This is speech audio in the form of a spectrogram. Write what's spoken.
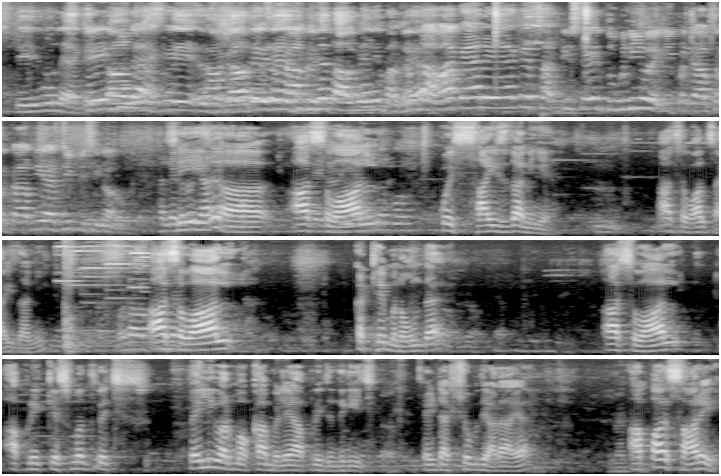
ਸਟੇਜ ਨੂੰ ਲੈ ਕੇ ਕਾਂਗਰਸ ਦੇ ਸਰਕਾਰ ਦੇ ਵਿੱਚ ਐਜੂਕੇਸ਼ਨ ਤਾਲਮੇਲ ਨਹੀਂ ਬਣ ਰਿਹਾ। ਰੰਧਾਵਾ ਕਹਿ ਰਹੇ ਆ ਕਿ ਸਾਡੀ ਸਟੇਜ ਦੁੱਗਣੀ ਹੋਏਗੀ ਪੰਜਾਬ ਸਰਕਾਰ ਦੀ ਐਸਜੀਪੀਸੀ ਨਾਲੋਂ। ਸੀ ਆ ਸਵਾਲ ਕੋਈ ਸਾਈਜ਼ ਦਾ ਨਹੀਂ ਹੈ। ਆ ਸਵਾਲ ਸਾਈਜ਼ ਦਾ ਨਹੀਂ। ਆ ਸਵਾਲ ਇਕੱਠੇ ਮਨਾਉਣ ਦਾ ਆ ਸਵਾਲ ਆਪਣੀ ਕਿਸਮਤ ਵਿੱਚ ਪਹਿਲੀ ਵਾਰ ਮੌਕਾ ਮਿਲਿਆ ਆਪਣੀ ਜ਼ਿੰਦਗੀ 'ਚ। ਐਡਾ ਸ਼ੁਭ ਦਿਹਾੜਾ ਆਇਆ। ਆਪਾਂ ਸਾਰੇ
